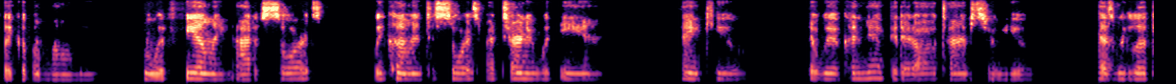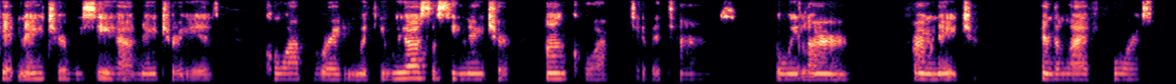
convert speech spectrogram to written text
flick of a moment. When we're feeling out of sorts, we come into sorts by turning within. Thank you that we are connected at all times through you. As we look at nature, we see how nature is cooperating with you. We also see nature uncooperative at times, but we learn from nature and the life force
